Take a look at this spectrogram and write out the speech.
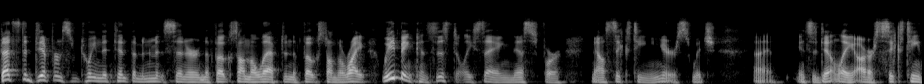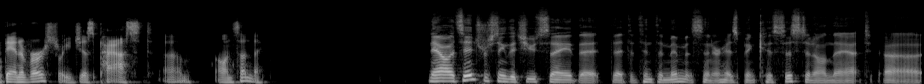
that's the difference between the 10th Amendment Center and the folks on the left and the folks on the right. We've been consistently saying this for now 16 years, which, uh, incidentally, our 16th anniversary just passed um, on Sunday. Now it's interesting that you say that that the Tenth Amendment Center has been consistent on that, uh,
